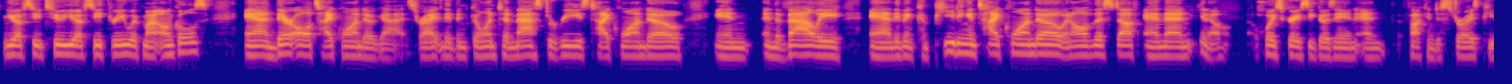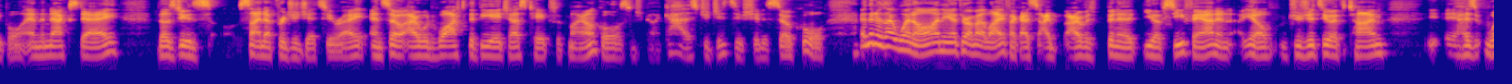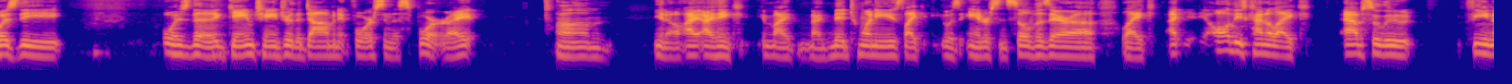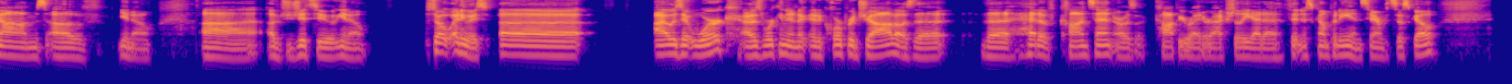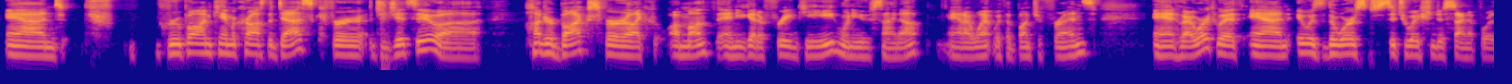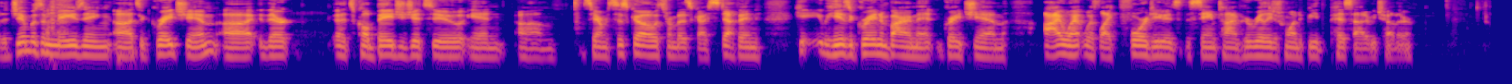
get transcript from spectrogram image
UFC two, UFC three with my uncles, and they're all taekwondo guys right and they've been going to master Rees taekwondo in in the valley and they've been competing in taekwondo and all of this stuff and then you know Royce Gracie goes in and fucking destroys people and the next day those dudes signed up for jujitsu, right? And so I would watch the VHS tapes with my uncles and just be like, God, this jujitsu shit is so cool. And then as I went on, you know, throughout my life, like I, I, I was been a UFC fan, and you know, jujitsu at the time has was the was the game changer, the dominant force in the sport, right? Um, you know, I, I think in my my mid twenties, like it was Anderson Silva's era, like I, all these kind of like absolute phenoms of you know uh, of jujitsu. You know, so anyways, uh, I was at work. I was working in a, in a corporate job. I was the the head of content, or I was a copywriter actually at a fitness company in San Francisco, and Groupon came across the desk for jujitsu. Uh, hundred bucks for like a month, and you get a free gi when you sign up. And I went with a bunch of friends and who I worked with, and it was the worst situation to sign up for. The gym was amazing. Uh, it's a great gym. Uh, there, it's called Bay Jiu Jitsu in um, San Francisco. It's run by this guy Stefan. He, he has a great environment, great gym. I went with like four dudes at the same time who really just wanted to beat the piss out of each other.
